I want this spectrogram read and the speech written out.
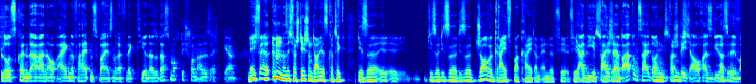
Bloß können daran auch eigene Verhaltensweisen reflektieren. Also das mochte ich schon alles echt gern. Nee, ich, also ich verstehe schon Daniels Kritik, diese, äh, diese, diese, diese Genre-Greifbarkeit am Ende fe fehlt. Ja, die falsche Erwartungshaltung und- verstehe ich auch, also die das also Film Ich,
